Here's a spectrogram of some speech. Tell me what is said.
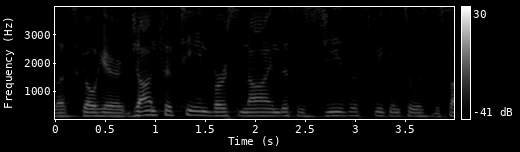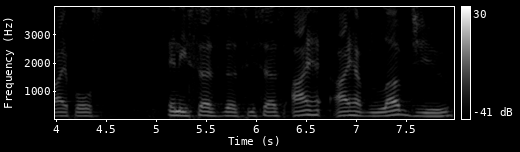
let's go here. John 15, verse 9, this is Jesus speaking to his disciples. And he says this He says, I, I have loved you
